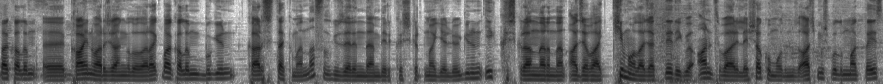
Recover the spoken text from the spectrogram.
Bakalım e, Kayn var jungle olarak. Bakalım bugün karşı takıma nasıl güzelinden bir kışkırtma geliyor. Günün ilk kışkıranlarından acaba kim olacak dedik ve an itibariyle Şako modumuzu açmış bulunmaktayız.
